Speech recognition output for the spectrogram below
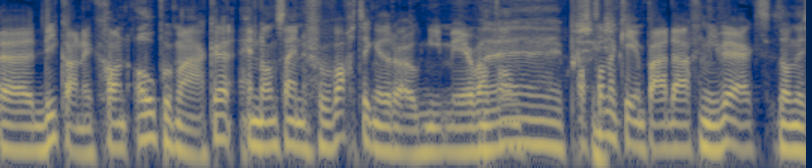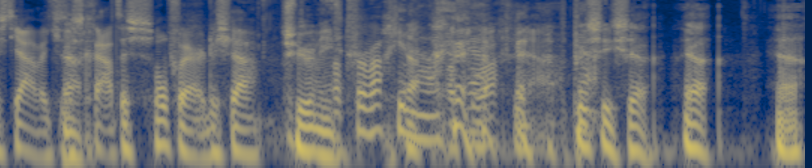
uh, die kan ik gewoon openmaken. En dan zijn de verwachtingen er ook niet meer. Want dan, nee, als dan een keer een paar dagen niet werkt, dan is het ja, weet je, dat is gratis software. Dus ja, zuur niet. Wat verwacht je nou? Wat verwacht je nou? Precies, ja. ja.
